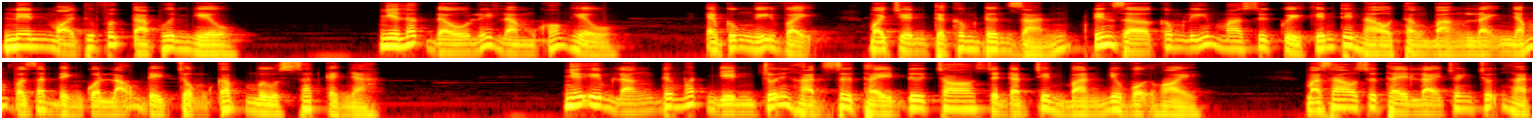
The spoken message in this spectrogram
Nên mọi thứ phức tạp hơn nhiều. Như lắc đầu lấy làm khó hiểu. Em cũng nghĩ vậy. Mọi chuyện thật không đơn giản. Đến giờ công lý ma suy quỷ khiến thế nào thằng bạn lại nhắm vào gia đình của lão để trộm cắp mưu sát cả nhà. Như im lặng đưa mắt nhìn chuỗi hạt sư thầy đưa cho rồi đặt trên bàn như vội hỏi. Mà sao sư thầy lại cho anh chuỗi hạt?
